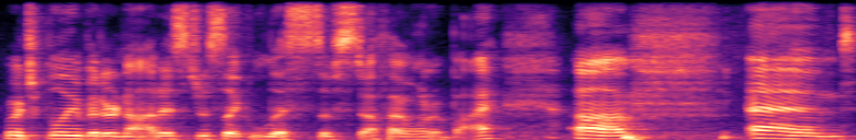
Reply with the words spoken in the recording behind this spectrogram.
which, believe it or not, is just like lists of stuff I want to buy. Um, and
